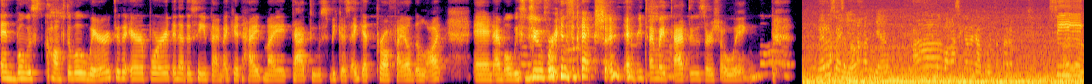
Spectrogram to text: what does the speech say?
and most comfortable wear to the airport. And at the same time, I could hide my tattoos because I get profiled a lot. And I'm always due for inspection every time my tattoos are showing. Meron sa inyo? Ah, ba kasi kami napunta para See,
